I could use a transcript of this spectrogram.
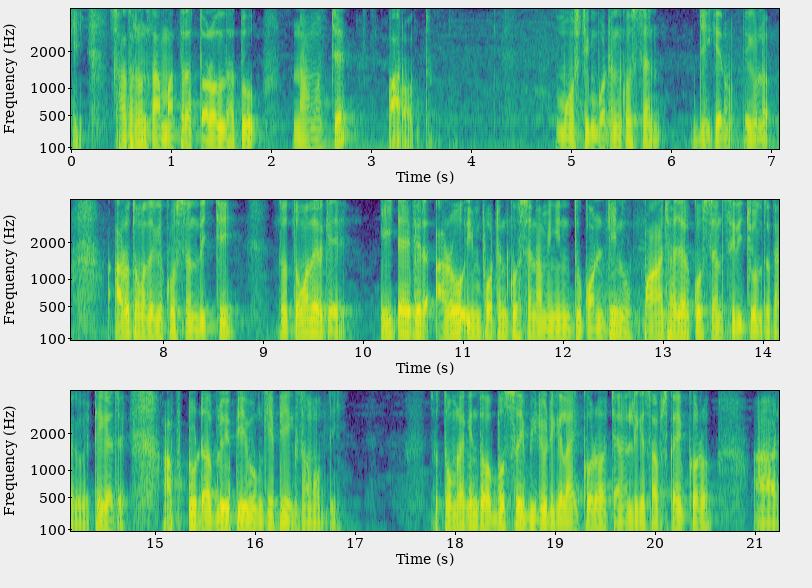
কি? সাধারণ তাপমাত্রার তরল ধাতু নাম হচ্ছে পারদ। মোস্ট ইম্পর্ট্যান্ট কোশ্চেন জিকের এগুলো। আরও তোমাদেরকে কোশ্চেন দিচ্ছি। তো তোমাদেরকে এই টাইপের আরও ইম্পর্ট্যান্ট কোশ্চেন আমি কিন্তু কন্টিনিউ পাঁচ হাজার কোশ্চেন সিরিজ চলতে থাকবে, ঠিক আছে? আপ টু ডাব্লিউপি এবং কেপি এক্সাম অবধি। তো তোমরা কিন্তু অবশ্যই ভিডিওটিকে লাইক করো চ্যানেলটিকে সাবস্ক্রাইব করো। আর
